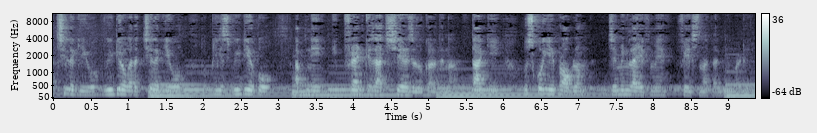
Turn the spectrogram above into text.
अच्छी लगी हो वीडियो अगर अच्छी लगी हो तो प्लीज वीडियो को अपने एक फ्रेंड के साथ शेयर जरूर कर देना ताकि उसको ये प्रॉब्लम जिमिंग लाइफ में फेस ना करनी पड़े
